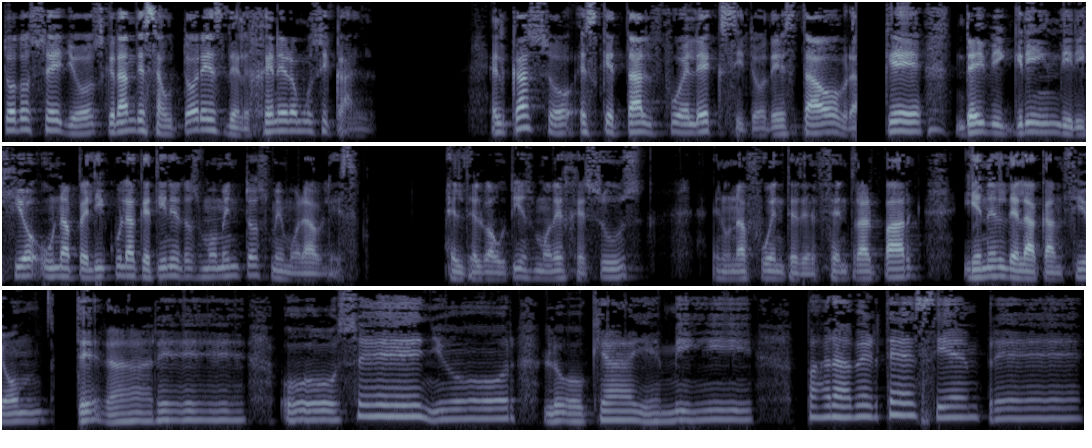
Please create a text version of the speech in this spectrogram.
todos ellos grandes autores del género musical. El caso es que tal fue el éxito de esta obra que David Green dirigió una película que tiene dos momentos memorables. El del bautismo de Jesús en una fuente del Central Park y en el de la canción Te daré, oh Señor, lo que hay en mí para verte siempre,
